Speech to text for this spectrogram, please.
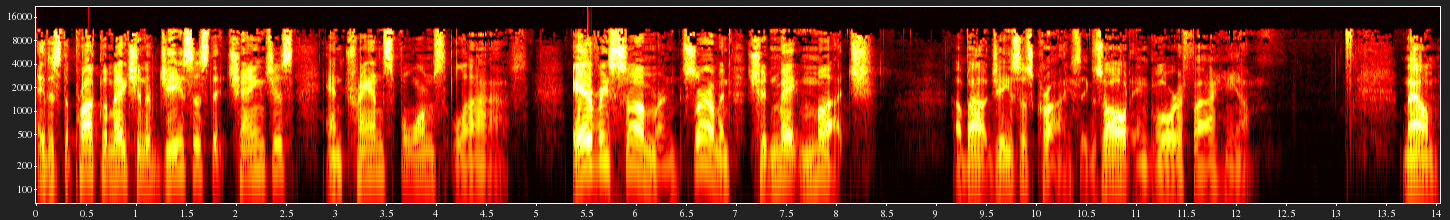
It is the proclamation of Jesus that changes and transforms lives. Every sermon, sermon should make much about Jesus Christ, exalt and glorify Him. Now,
